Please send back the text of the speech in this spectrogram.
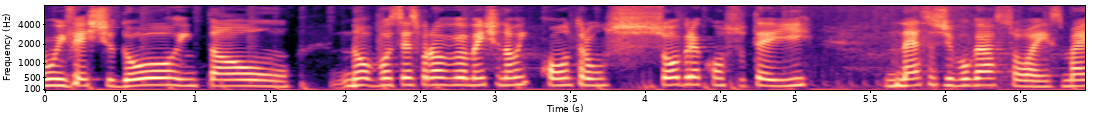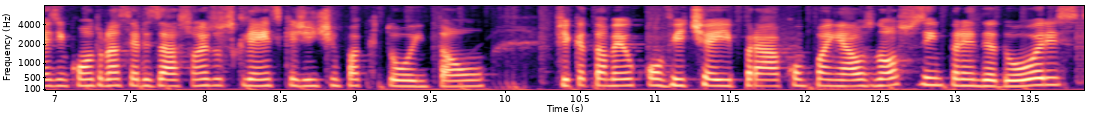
um investidor. Então, não, vocês provavelmente não encontram sobre a Consultei nessas divulgações, mas encontram nas realizações dos clientes que a gente impactou. Então, fica também o convite aí para acompanhar os nossos empreendedores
